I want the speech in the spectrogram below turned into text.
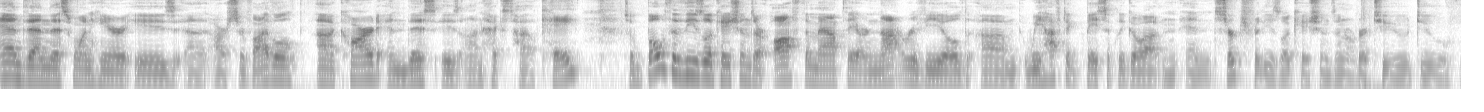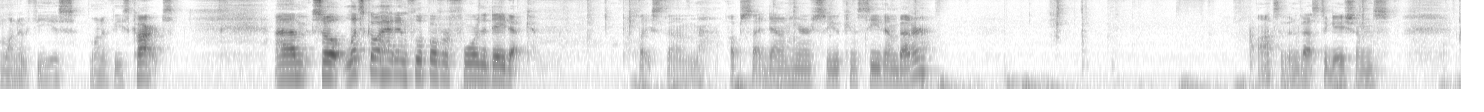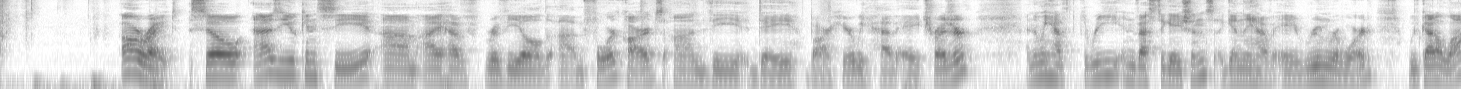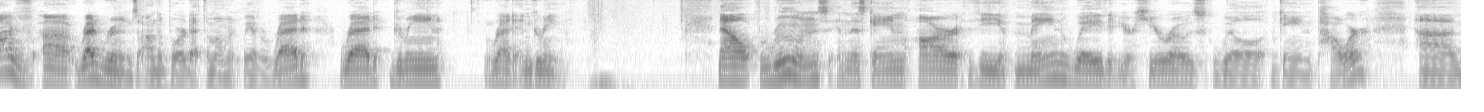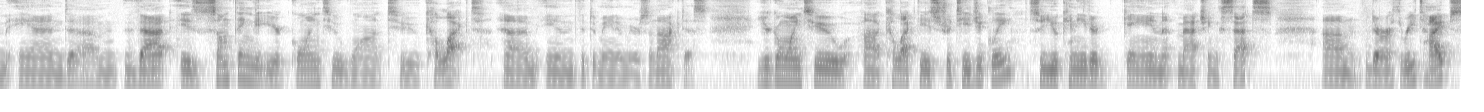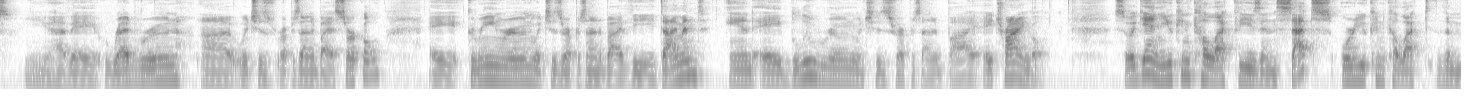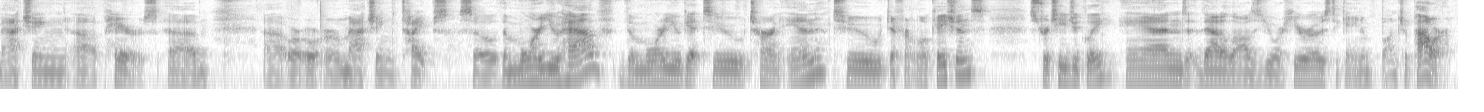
And then this one here is uh, our survival uh, card, and this is on hex tile K. So both of these locations are off the map. They are not revealed. Um, we have to basically go out and, and search for these locations in order to do one of these, one of these cards. Um, so let's go ahead and flip over for the day deck. Place them upside down here so you can see them better. Lots of investigations. All right, so as you can see, um, I have revealed um, four cards on the day bar here. We have a treasure, and then we have three investigations. Again, they have a rune reward. We've got a lot of uh, red runes on the board at the moment. We have a red, red, green, red, and green. Now, runes in this game are the main way that your heroes will gain power um, and um, that is something that you're going to want to collect um, in the domain of Mirza Noctis. You're going to uh, collect these strategically, so you can either gain matching sets. Um, there are three types. You have a red rune, uh, which is represented by a circle, a green rune, which is represented by the diamond, and a blue rune, which is represented by a triangle. So again, you can collect these in sets or you can collect the matching uh, pairs um, uh, or, or, or, matching types. So the more you have, the more you get to turn in to different locations strategically, and that allows your heroes to gain a bunch of power.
